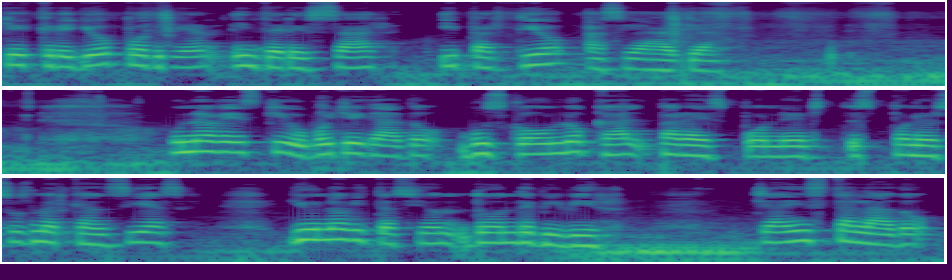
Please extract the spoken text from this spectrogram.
que creyó podrían interesar y partió hacia allá. Una vez que hubo llegado, buscó un local para exponer, exponer sus mercancías y una habitación donde vivir. Ya instalado,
